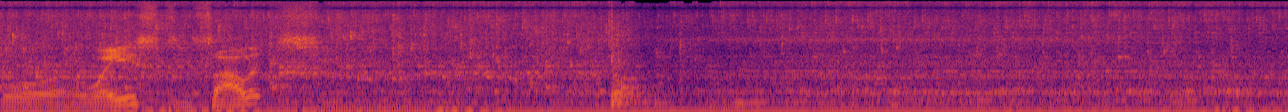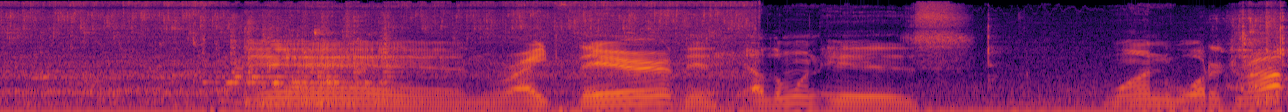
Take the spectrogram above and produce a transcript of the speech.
for waste and solids. And right there, the other one is one water drop,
